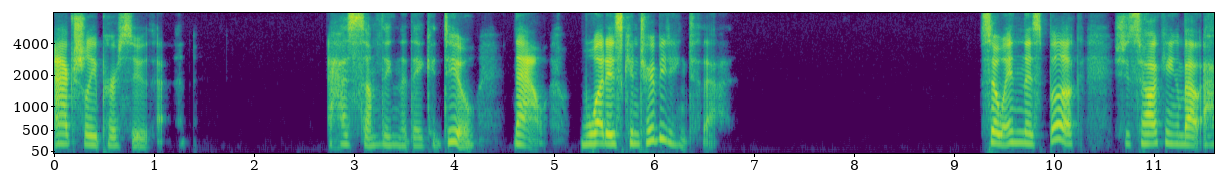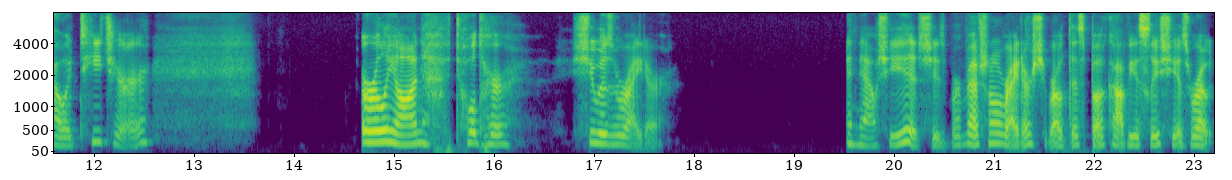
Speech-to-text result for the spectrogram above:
actually pursue that as something that they could do. Now, what is contributing to that? So, in this book, she's talking about how a teacher early on told her she was a writer. And now she is. She's a professional writer. She wrote this book. Obviously, she has wrote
